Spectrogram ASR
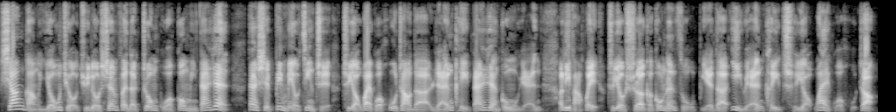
香港永久居留身份的中国公民担任，但是并没有禁止持有外国护照的人可以担任公务员。而立法会只有十二个功能组别的议员可以持有外国护照。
